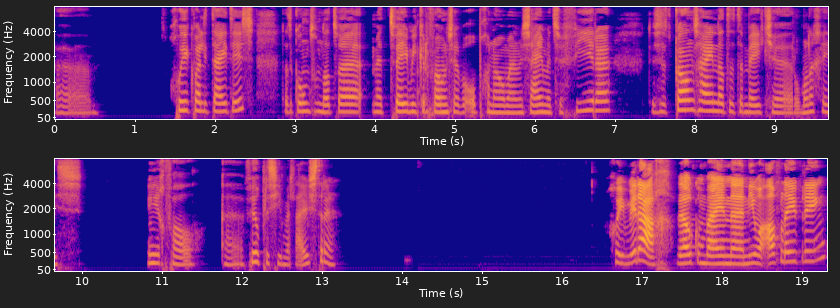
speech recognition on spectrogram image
ehm, goede kwaliteit is. Dat komt omdat we met twee microfoons hebben opgenomen en we zijn met z'n vieren. Dus het kan zijn dat het een beetje rommelig is. In ieder geval, eh, veel plezier met luisteren. Goedemiddag, welkom bij een eh, nieuwe aflevering.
